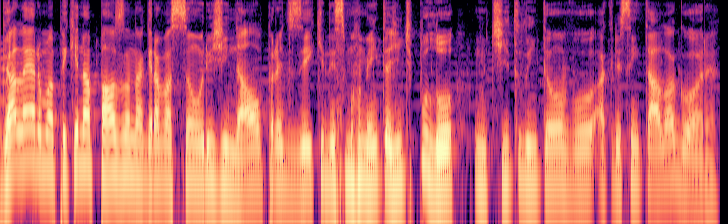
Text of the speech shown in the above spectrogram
Galera, uma pequena pausa na gravação original para dizer que nesse momento a gente pulou um título, então eu vou acrescentá-lo agora.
